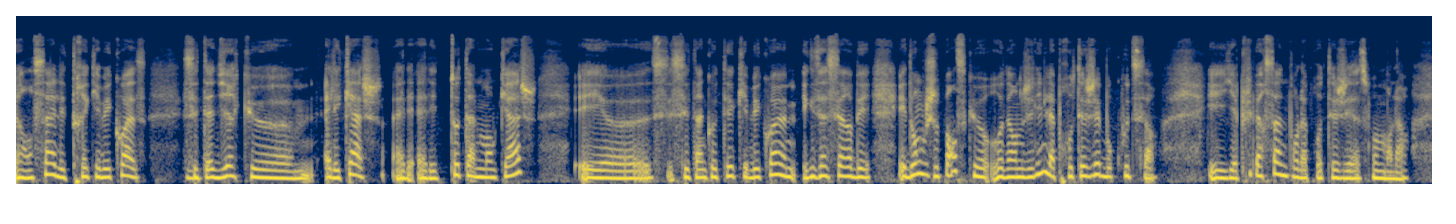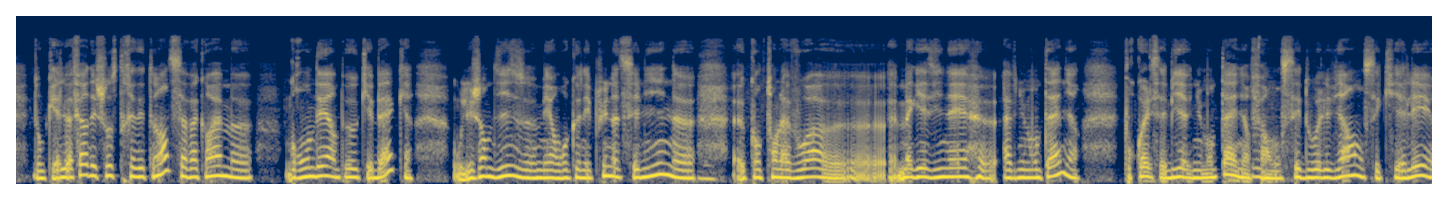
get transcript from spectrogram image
Et en ça, elle est très québécoise. Mm. C'est-à-dire que euh, elle est cash. Elle, elle, est totalement cash. Et euh, c'est un côté québécois même exacerbé. Et donc je pense que Rodin Angeline l'a protégée beaucoup de ça. Et il n'y a plus personne pour la protéger à ce moment-là. Donc elle va faire des choses très étonnantes. Ça va quand même euh, gronder un peu au Québec, où les gens disent mais on reconnaît plus notre Céline mm. Quand on la voit magasinée avenue Montaigne pourquoi elle s'habille Avenue Montagne Enfin, mm. on sait d'où elle vient, on sait qui elle est.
